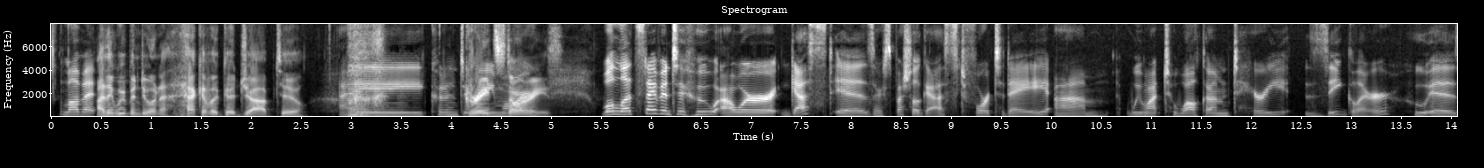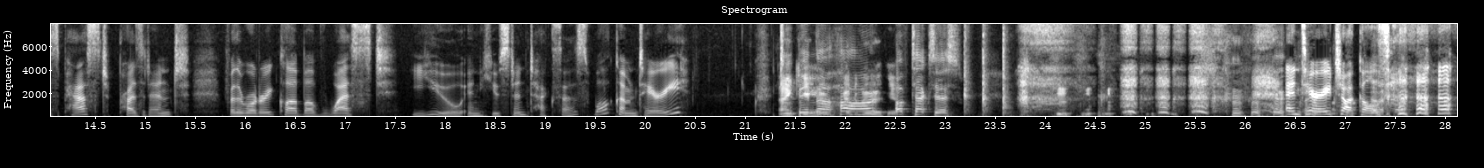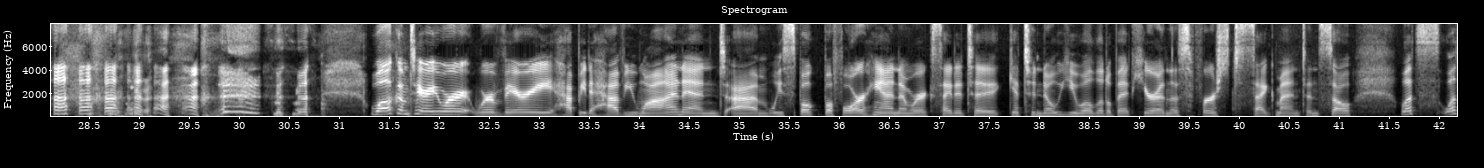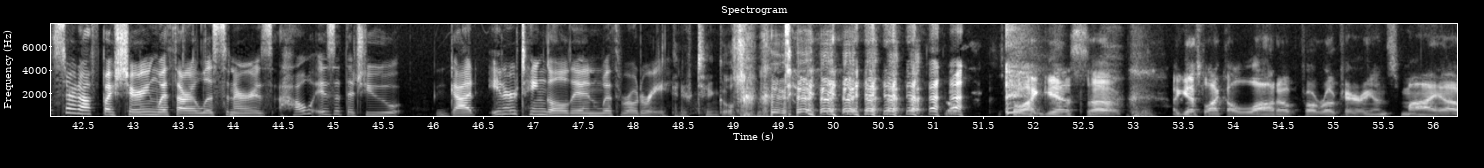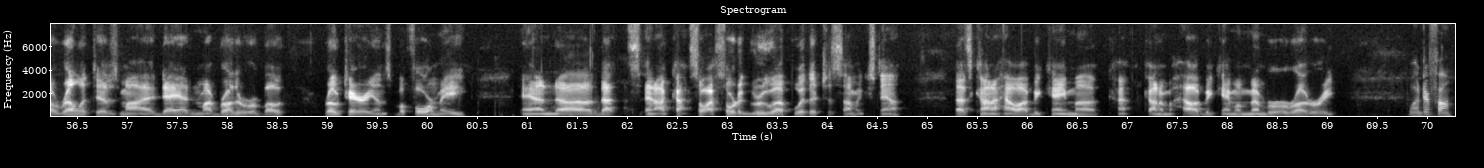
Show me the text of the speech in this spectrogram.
Love it. I think we've been doing a heck of a good job too. I couldn't agree more. Great more. stories. Well, let's dive into who our guest is, our special guest for today. Um, we want to welcome Terry Ziegler, who is past president for the Rotary Club of West U in Houston, Texas. Welcome, Terry. Thank Deep in you. the Good to be heart with you. of Texas. And Terry chuckles. Welcome, Terry. We're we're very happy to have you on, and um, we spoke beforehand, and we're excited to get to know you a little bit here in this first segment. And so, let's let's start off by sharing with our listeners how is it that you got intertangled in with Rotary? Intertingled. So I guess, uh, I guess, like a lot of uh, Rotarians, my uh, relatives, my dad and my brother were both Rotarians before me, and uh, that's and I so I sort of grew up with it to some extent. That's kind of how I became uh, ki- kind of how I became a member of Rotary. Wonderful.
